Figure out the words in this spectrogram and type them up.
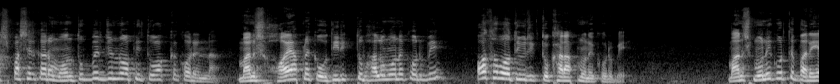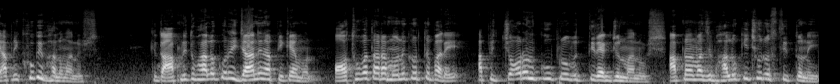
আশপাশের কারও মন্তব্যের জন্য আপনি তোয়াক্কা করেন না। মানুষ হয় আপনাকে অতিরিক্ত ভালো মনে করবে, অথবা অতিরিক্ত খারাপ মনে করবে। মানুষ মনে করতে পারে আপনি খুবই ভালো মানুষ, কিন্তু আপনি তো ভালো করেই জানেন আপনি কেমন। অথবা তারা মনে করতে পারে আপনি চরম কুপ্রবৃত্তির একজন মানুষ, আপনার মাঝে ভালো কিছুর অস্তিত্ব নেই,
